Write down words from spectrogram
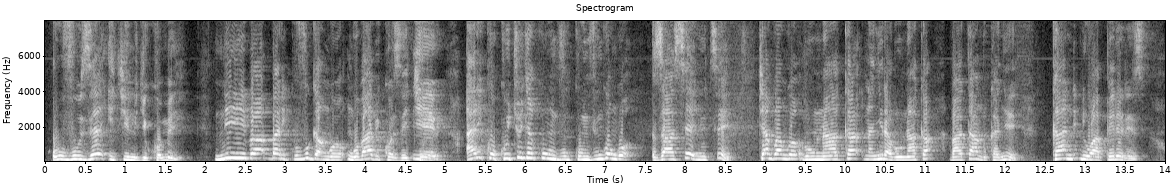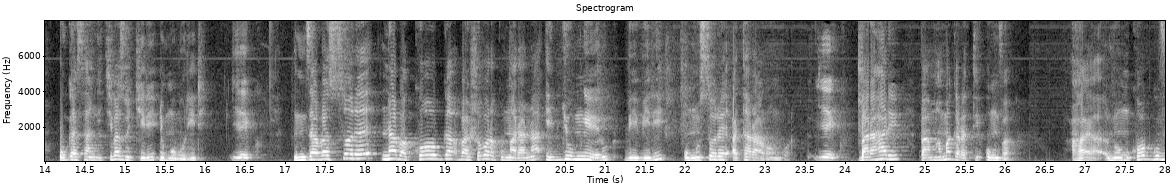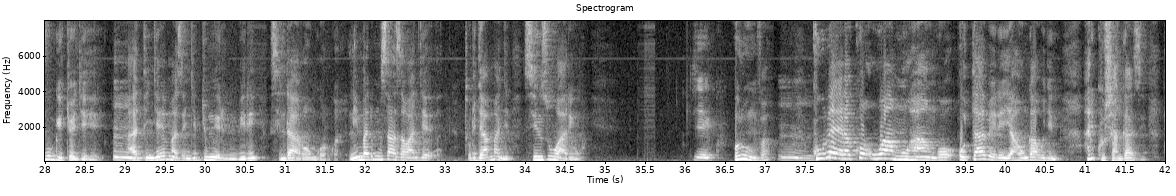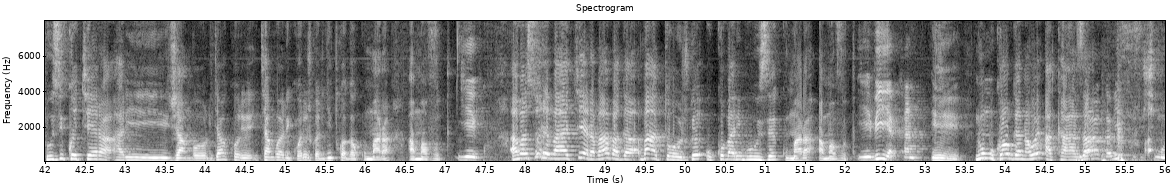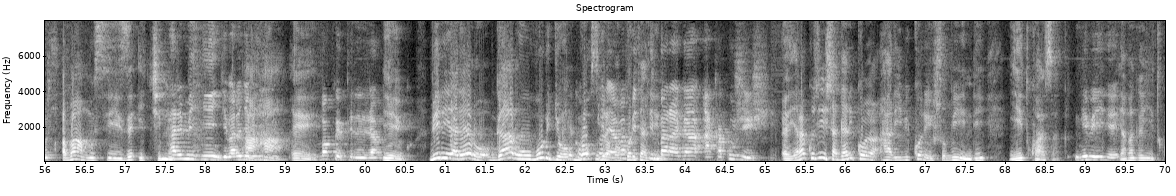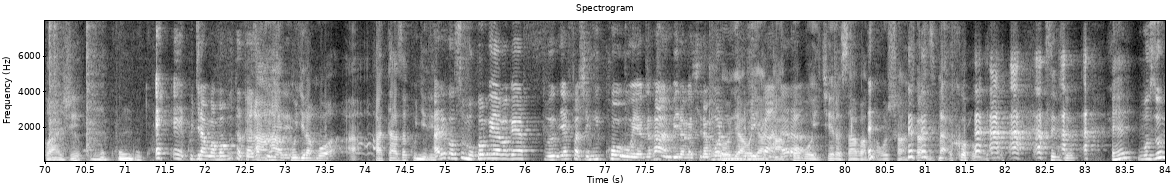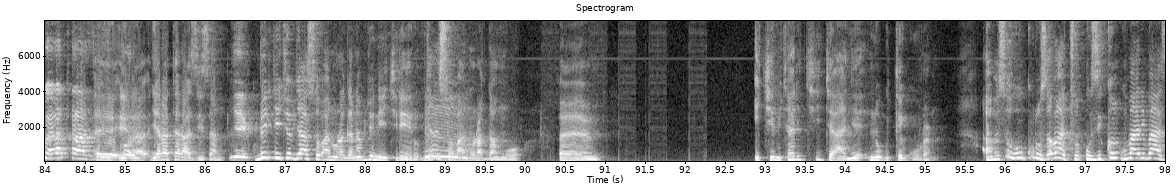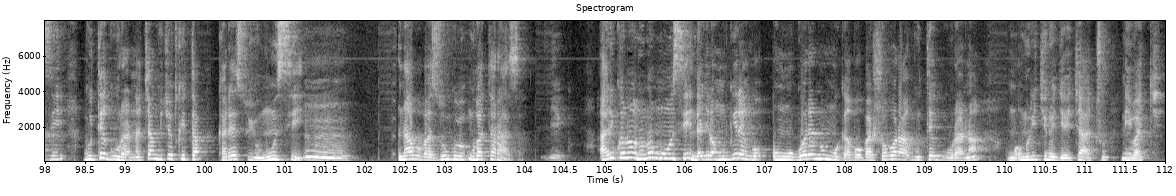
uvuze ikintu gikomeye. Niba bari kuvuga ngo ngo babikoze kera ariko kuki ujya kumva ukumva ingo ngo zasenyutse? Cyangwa ngo runaka na nyira runaka batandukanye kandi ntiwaperereza. Ugasanga ikibazo kiri mu buriri. Yego. Nzi abasore n'abakobwa bashobora kumarana ibyumweru bibiri umusore atararongora. Yego. Barahari bamuhamagara ati umva aha ni umukobwa uvuga icyo gihe. Ati ngewe maze njye ibyumweru bibiri sindarongorwa. Nimba ari musaza wanjye turyamanye sinzi uwo ari we. Yego. Urumva? Kubera ko wa muhango utabereye aho ngaho nyine. Ariko shangazi tuzi ko kera hari ijambo ryakore cyangwa rikoreshwa ryitwaga kumara amavuta. Yego. Abasore ba kera babaga batojwe uko bari buze kumara amavuta. Biyakana Eh, n'umukobwa nawe akaza bamusize ikimuri. Harimo inkingi barajya Aha, eh. bakweperera yego. Biriya rero bwari uburyo bwo kugira ngo akore kintu imbaraga akakujisha. Eh, yarakujishaga ariko hari ibikoresho bindi yitwazaga. Nk'ibihe? Yabaga yitwaje umukungugu. Eh, eh, kugira ngo amavuta ataza aha kunyerera. kugira ngo ataza kunyerera. Ariko se umukobwa yabaga yafashe nk'ikoboyi agahambira agashyiramo oya oya nta koboyi kera zabagaho shangazi nta koboyi. Sibyo eh? Eh, eh, yari atarazizana bityo icyo byasobanuraga na byo ni iki rero? Byasobanuraga ngo ikintu cyari kijyanye no gutegurana. Abasogokuruza bacu uzi ko bari bazi gutegurana cyangwa icyo twita karesi uyu munsi? Mm, n'abo bazungu ngo bataraza ariko none uno munsi ndagira ngo mbwire ngo umugore n'umugabo bashobora gutegurana mu- muri kino gihe cyacu ni bake.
